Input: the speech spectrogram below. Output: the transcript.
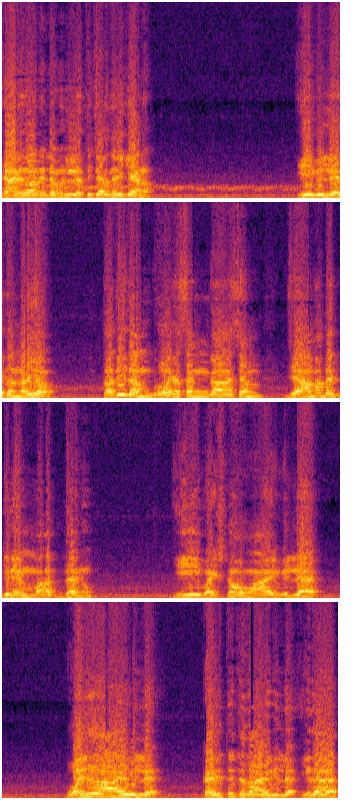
ഞാനിതാ നിന്റെ മുന്നിൽ എത്തിച്ചേർന്നിരിക്കുകയാണ്. ഈ വില്ല് ഏതെന്നറിയോ? തതിതം ഘോരസങ്കാശം ജാമദഗ്നം മഹദ്ധനു. ഈ വൈഷ്ണവമായ വില്ല് വലുതായ വില്ല് കരുത്തുറ്റതായ വില്ല്. ഇത്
